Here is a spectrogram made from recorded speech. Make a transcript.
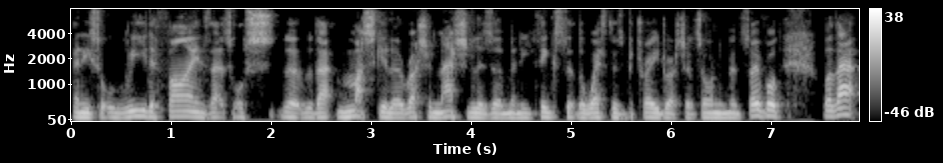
and he sort of redefines that sort of that muscular Russian nationalism, and he thinks that the West has betrayed Russia, and so on and so forth. Well, that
